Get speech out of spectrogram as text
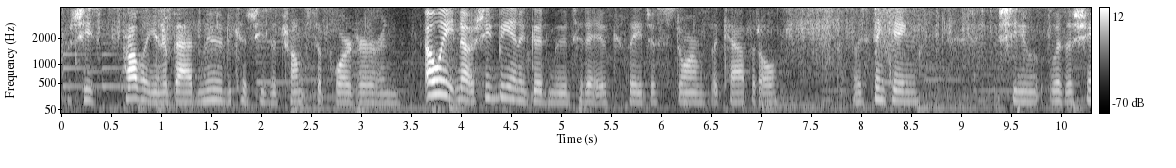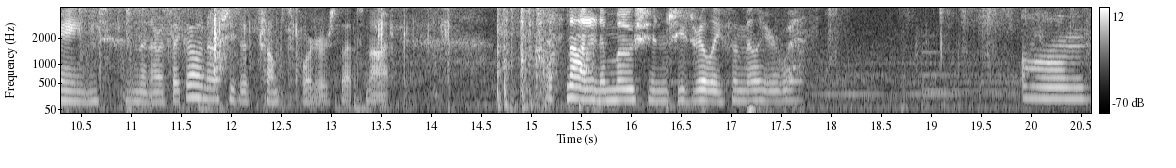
But she's probably in a bad mood because she's a Trump supporter and oh wait, no, she'd be in a good mood today because they just stormed the Capitol. I was thinking she was ashamed. And then i was like oh no she's a trump supporter so that's not that's not an emotion she's really familiar with. Um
